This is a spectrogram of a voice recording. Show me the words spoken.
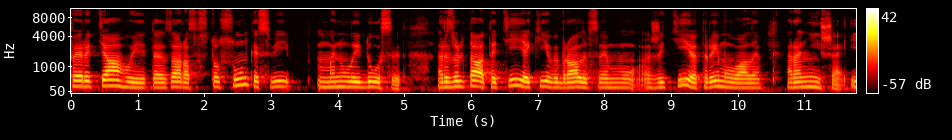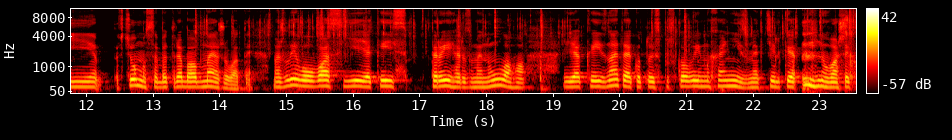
перетягуєте зараз в стосунки свій минулий досвід. Результати ті, які ви брали в своєму житті, отримували раніше. І в цьому себе треба обмежувати. Можливо, у вас є якийсь тригер з минулого, який, знаєте, як той спусковий механізм, як тільки у ваших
